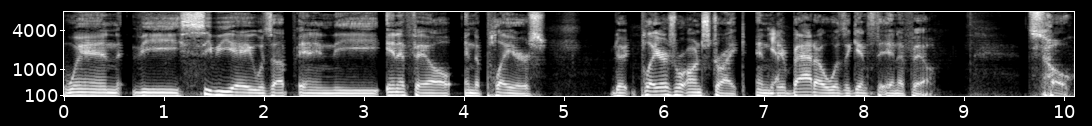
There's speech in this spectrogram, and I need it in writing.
when the CBA was up and the NFL and the players the players were on strike and Yeah. their battle was against the NFL. So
